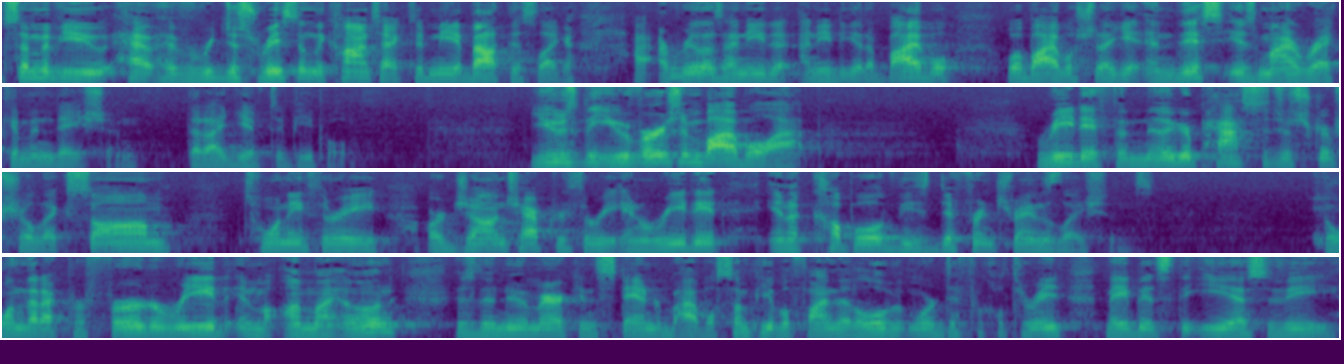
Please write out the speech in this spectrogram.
Some of you have, have re- just recently contacted me about this. Like, I, I realize I need, a, I need to get a Bible. What Bible should I get? And this is my recommendation that I give to people. Use the YouVersion Bible app. Read a familiar passage of Scripture like Psalm 23 or John chapter 3 and read it in a couple of these different translations. The one that I prefer to read my, on my own is the New American Standard Bible. Some people find that a little bit more difficult to read. Maybe it's the ESV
